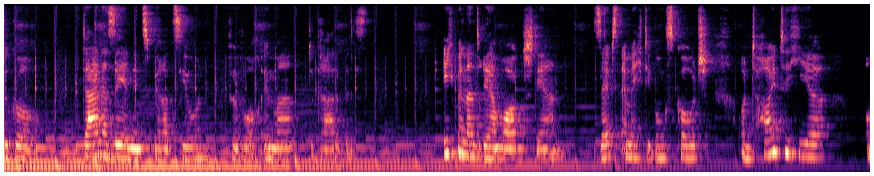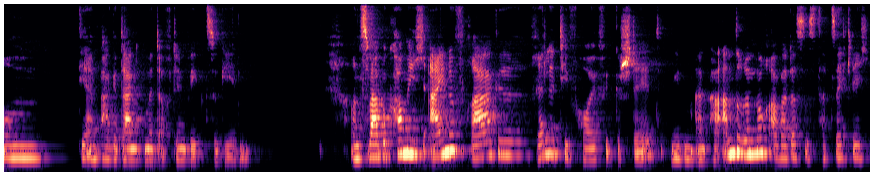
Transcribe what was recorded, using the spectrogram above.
to Go, deine Seeleninspiration für wo auch immer du gerade bist. Ich bin Andrea Morgenstern, Selbstermächtigungscoach und heute hier, um dir ein paar Gedanken mit auf den Weg zu geben. Und zwar bekomme ich eine Frage relativ häufig gestellt, neben ein paar anderen noch, aber das ist tatsächlich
